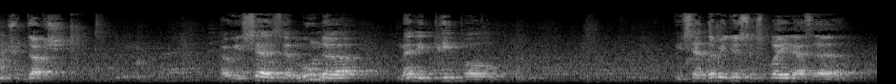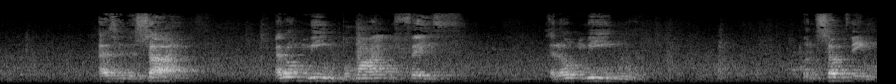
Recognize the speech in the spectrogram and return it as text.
introduction. Now he says, Amuna, many people, he said, let me just explain as a as an aside. I don't mean blind faith. I don't mean when something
